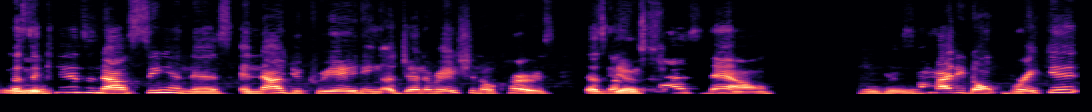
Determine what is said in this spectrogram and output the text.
because mm-hmm. the kids are now seeing this and now you're creating a generational curse that's going to yes. be passed down mm-hmm. if somebody don't break it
